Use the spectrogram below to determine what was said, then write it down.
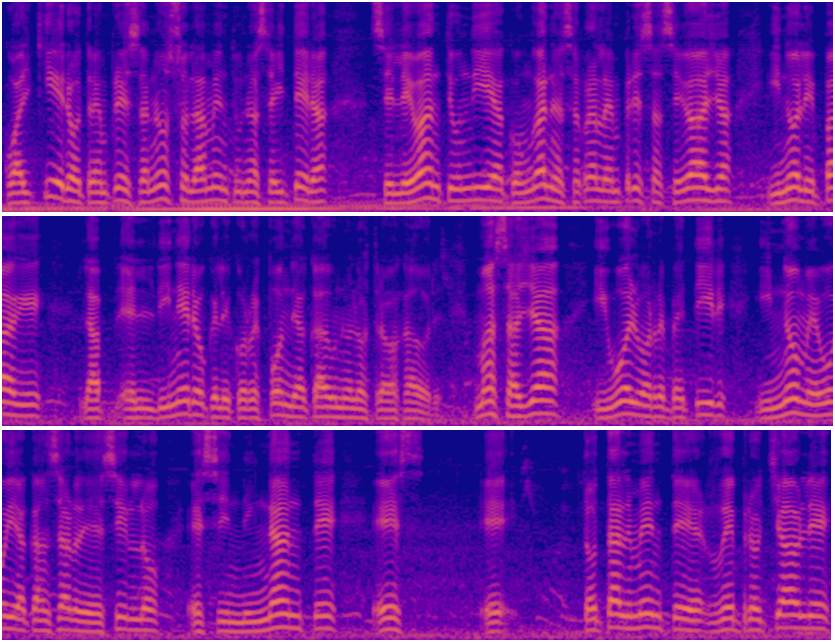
cualquier otra empresa, no solamente una aceitera, se levante un día con ganas de cerrar la empresa, se vaya y no le pague el dinero que le corresponde a cada uno de los trabajadores. Más allá, y vuelvo a repetir, y no me voy a cansar de decirlo, es indignante, es eh, totalmente reprochable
